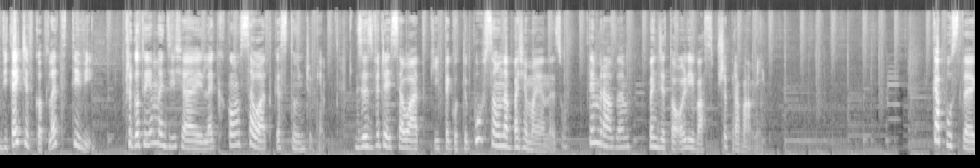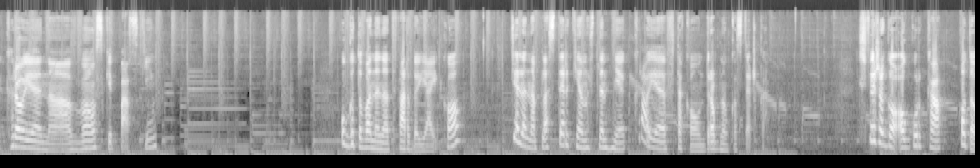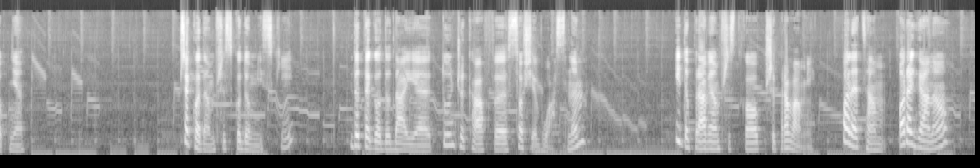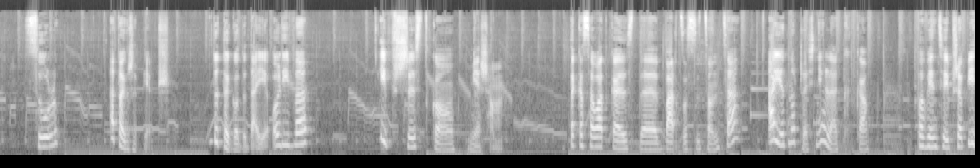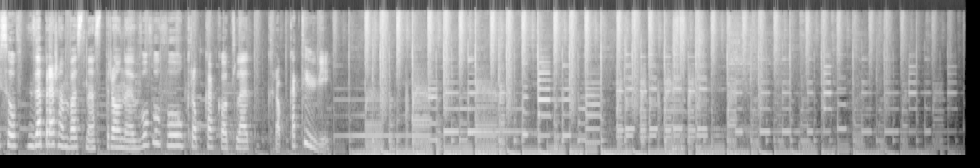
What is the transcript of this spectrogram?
Witajcie w Kotlet TV. Przygotujemy dzisiaj lekką sałatkę z tuńczykiem. Zazwyczaj sałatki tego typu są na bazie majonezu. Tym razem będzie to oliwa z przyprawami. Kapustę kroję na wąskie paski. Ugotowane na twardo jajko. Dzielę na plasterki, a następnie kroję w taką drobną kosteczkę. Świeżego ogórka podobnie. Przekładam wszystko do miski. Do tego dodaję tuńczyka w sosie własnym i doprawiam wszystko przyprawami. Polecam oregano, sól, a także pieprz. Do tego dodaję oliwę i wszystko mieszam. Taka sałatka jest bardzo sycąca, a jednocześnie lekka. Po więcej przepisów zapraszam Was na stronę www.kotlet.tv.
